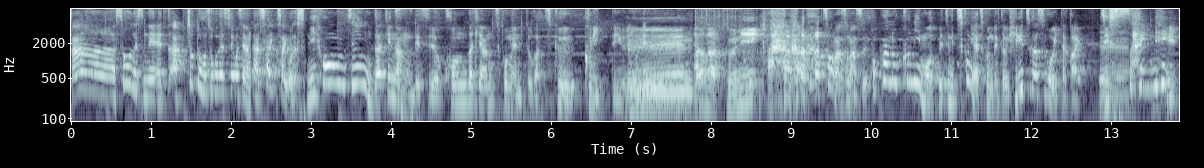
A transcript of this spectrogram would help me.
ああそうですね、えっと、あちょっと補足です。すいません。あ最後最後です。日本人だけなんですよ。こんだけアンチコメントがつく国っていうのはね、えー、嫌な国。そうなんですそうなんです。他の国も別につくにはつくんだけど比率がすごい高い。実際に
